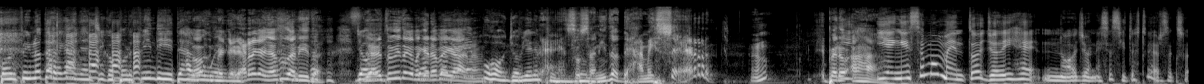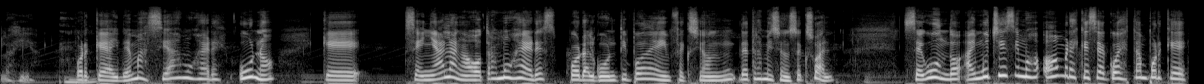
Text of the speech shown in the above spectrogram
Por fin no te regañan, chicos. Por fin dijiste algo No, bueno. me quería regañar Susanita. Yo- ya estuviste que me yo- quería yo pegar. yo vi el empujón. Eh, Susanita, déjame ser. ¿Eh? Pero, y, ajá. y en ese momento yo dije, no, yo necesito estudiar sexología. Porque hay demasiadas mujeres, uno, que señalan a otras mujeres por algún tipo de infección de transmisión sexual. Segundo, hay muchísimos hombres que se acuestan porque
